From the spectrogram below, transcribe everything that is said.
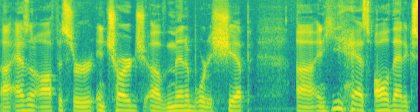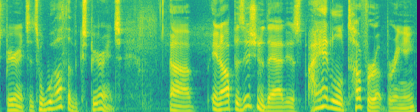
uh, as an officer in charge of men aboard a ship. Uh, and he has all that experience. It's a wealth of experience. Uh, in opposition to that is I had a little tougher upbringing,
